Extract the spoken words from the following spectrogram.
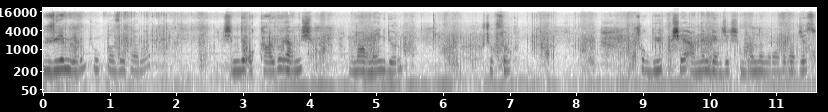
Yürüyemiyorum. Çok fazla kar var. Şimdi o kargo gelmiş. Onu almaya gidiyorum. Çok soğuk. Çok büyük bir şey. Annem gelecek şimdi. Onunla beraber alacağız.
